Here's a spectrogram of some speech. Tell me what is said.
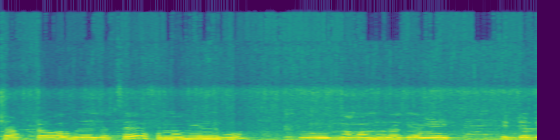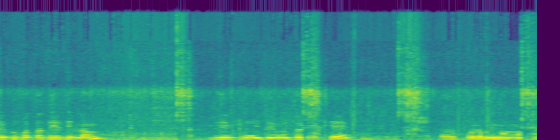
শাকটাও হয়ে গেছে, এখন নামিয়ে নেব। তো নামানোর আগে আমি তিনটা লেবু পাতা দিয়ে দিলাম। দু এক মিনিটের মতো রেখে তারপর আমি নামাবো।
